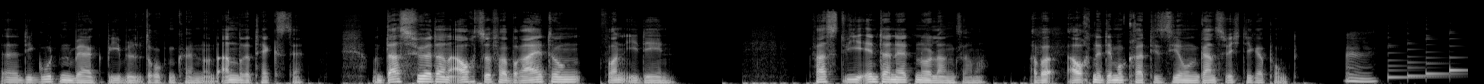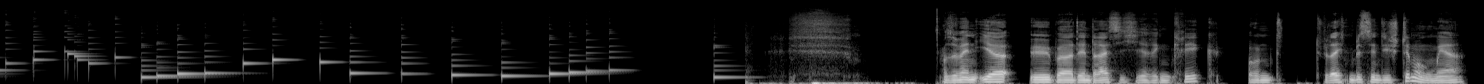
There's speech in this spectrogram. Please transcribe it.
äh, die Gutenberg-Bibel drucken können und andere Texte. Und das führt dann auch zur Verbreitung von Ideen. Fast wie Internet, nur langsamer. Aber auch eine Demokratisierung, ganz wichtiger Punkt. Hm. Also wenn ihr über den 30-jährigen Krieg und vielleicht ein bisschen die Stimmung mehr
